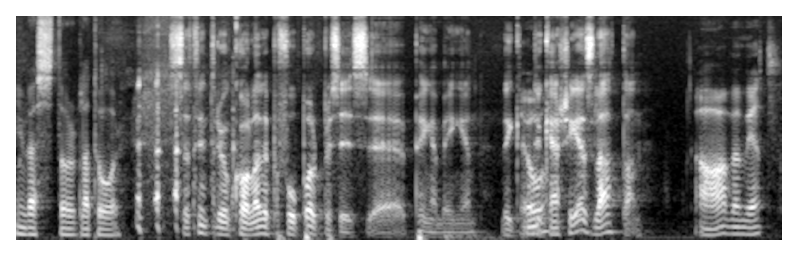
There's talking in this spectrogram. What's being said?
Investor, Latour. Så att inte du kollade på fotboll precis, eh, pengabingen. Det, du kanske är Zlatan. ja vem vet.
